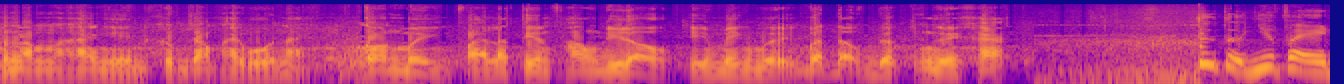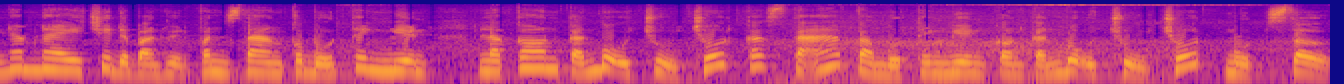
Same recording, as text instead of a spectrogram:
năm 2024 này. Con mình phải là tiên phong đi đầu thì mình mới vận động được những người khác. Tương tự như vậy, năm nay trên địa bàn huyện Văn Giang có 4 thanh niên là con cán bộ chủ chốt các xã và một thanh niên con cán bộ chủ chốt một sở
